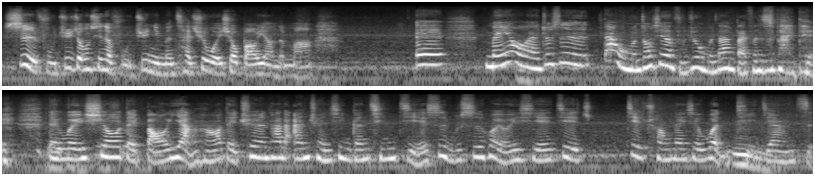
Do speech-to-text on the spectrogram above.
是辅具中心的辅具，你们才去维修保养的吗？诶，没有诶，就是，但我们中心的辅具，我们当然百分之百得得维修、得保养，然后得确认它的安全性跟清洁是不是会有一些疥疥疮那些问题嗯这样子。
